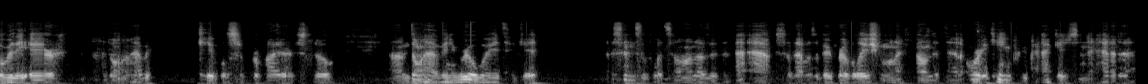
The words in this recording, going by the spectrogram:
over the air. I don't have a cable provider, so um, don't have any real way to get a sense of what's on other than that app. So that was a big revelation when I found that that already came prepackaged and it had a,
